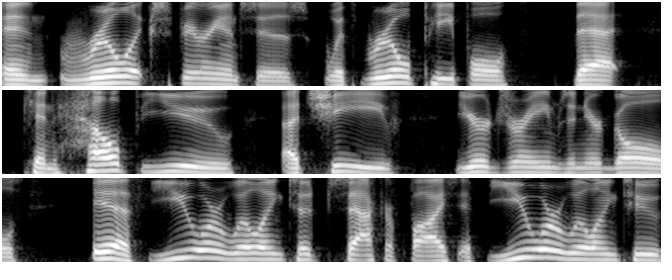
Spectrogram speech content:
and real experiences with real people that can help you achieve your dreams and your goals if you are willing to sacrifice, if you are willing to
